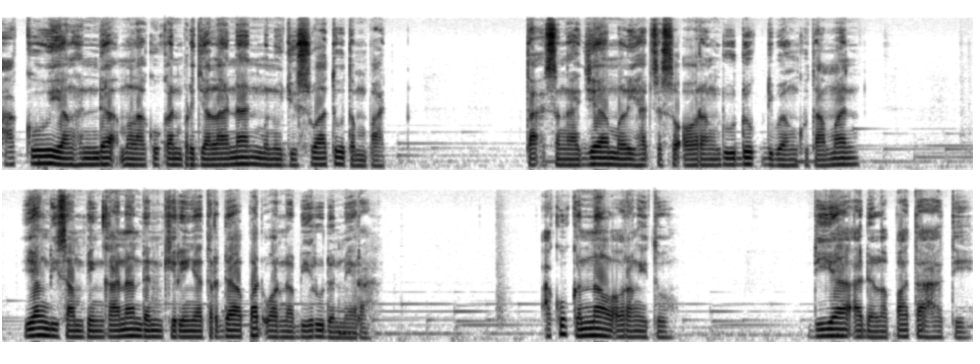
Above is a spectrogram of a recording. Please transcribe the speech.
Aku yang hendak melakukan perjalanan menuju suatu tempat. Tak sengaja melihat seseorang duduk di bangku taman yang di samping kanan dan kirinya terdapat warna biru dan merah. Aku kenal orang itu. Dia adalah patah hati.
